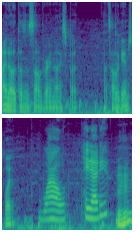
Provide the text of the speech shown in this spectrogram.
I know it doesn't sound very nice, but that's how the game's played. Wow. Hey, Daddy. Mm-hmm.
